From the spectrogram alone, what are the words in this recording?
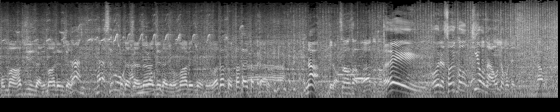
ほんまは80代で回れるけど。ななそれも下手したら70代でも回れるんだけど、わざと叩いたってやん。なあ、ヒロ。そうそうあとえい、俺らそういう子器用な男です。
